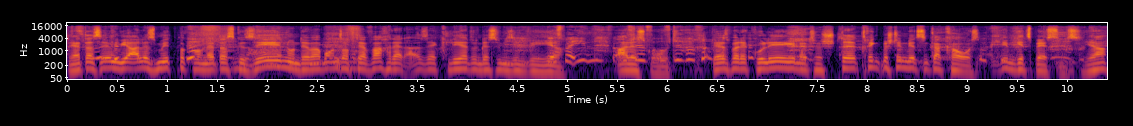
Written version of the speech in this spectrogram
Der hat das irgendwie alles mitbekommen, der hat das gesehen und der war bei uns auf der Wache, der hat alles erklärt und deswegen sind wir hier. ist bei Ihnen Alles der- gut. der. Der ist bei der Kollegin, der, der trinkt bestimmt jetzt einen Kakao. Dem geht's bestens, ja.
